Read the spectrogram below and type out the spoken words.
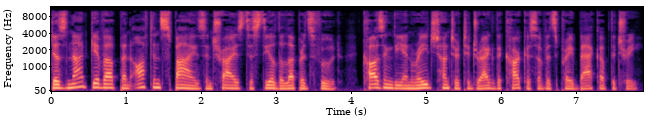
does not give up and often spies and tries to steal the leopard's food, causing the enraged hunter to drag the carcass of its prey back up the tree.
